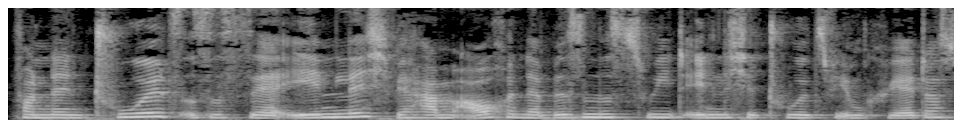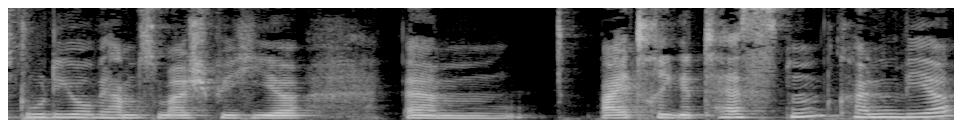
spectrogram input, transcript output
Von den Tools ist es sehr ähnlich. Wir haben auch in der Business Suite ähnliche Tools wie im Creator Studio. Wir haben zum Beispiel hier ähm, Beiträge testen können wir.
